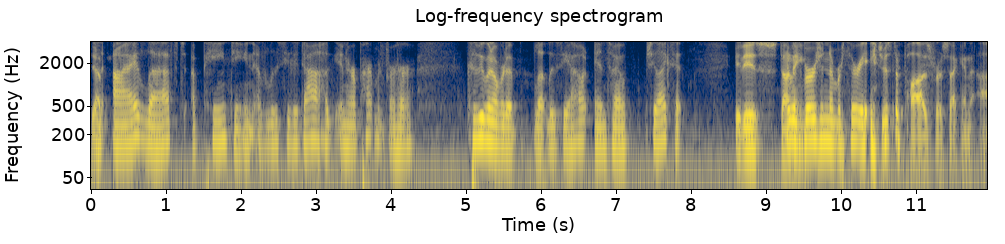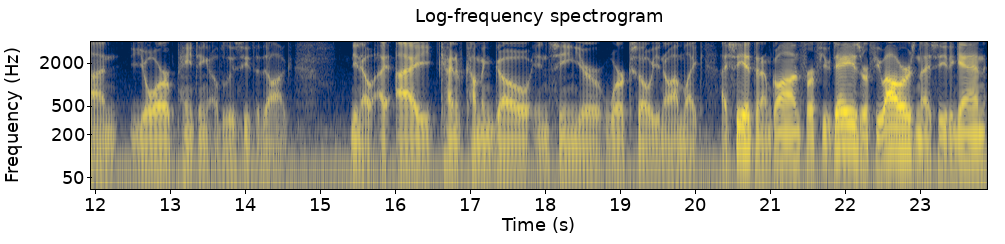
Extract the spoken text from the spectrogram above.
Yep. And I left a painting of Lucy the dog in her apartment for her because we went over to let Lucy out, and so I hope she likes it. It is stunning. It was version number three. just to pause for a second on your painting of Lucy the dog. You know, I, I kind of come and go in seeing your work. So, you know, I'm like, I see it, then I'm gone for a few days or a few hours, and I see it again.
